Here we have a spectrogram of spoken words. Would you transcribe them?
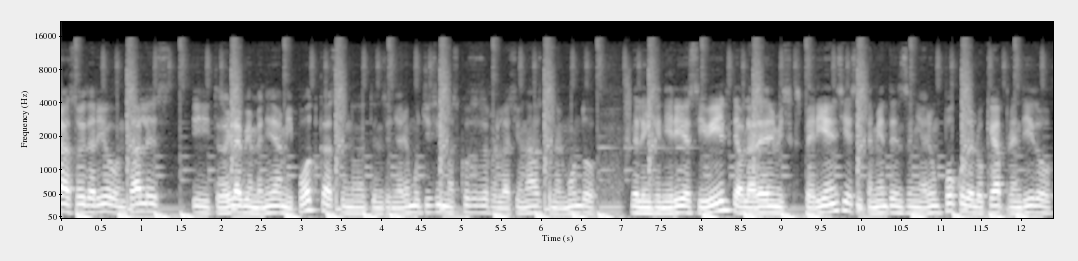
Hola, soy Darío González y te doy la bienvenida a mi podcast en donde te enseñaré muchísimas cosas relacionadas con el mundo de la ingeniería civil, te hablaré de mis experiencias y también te enseñaré un poco de lo que he aprendido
